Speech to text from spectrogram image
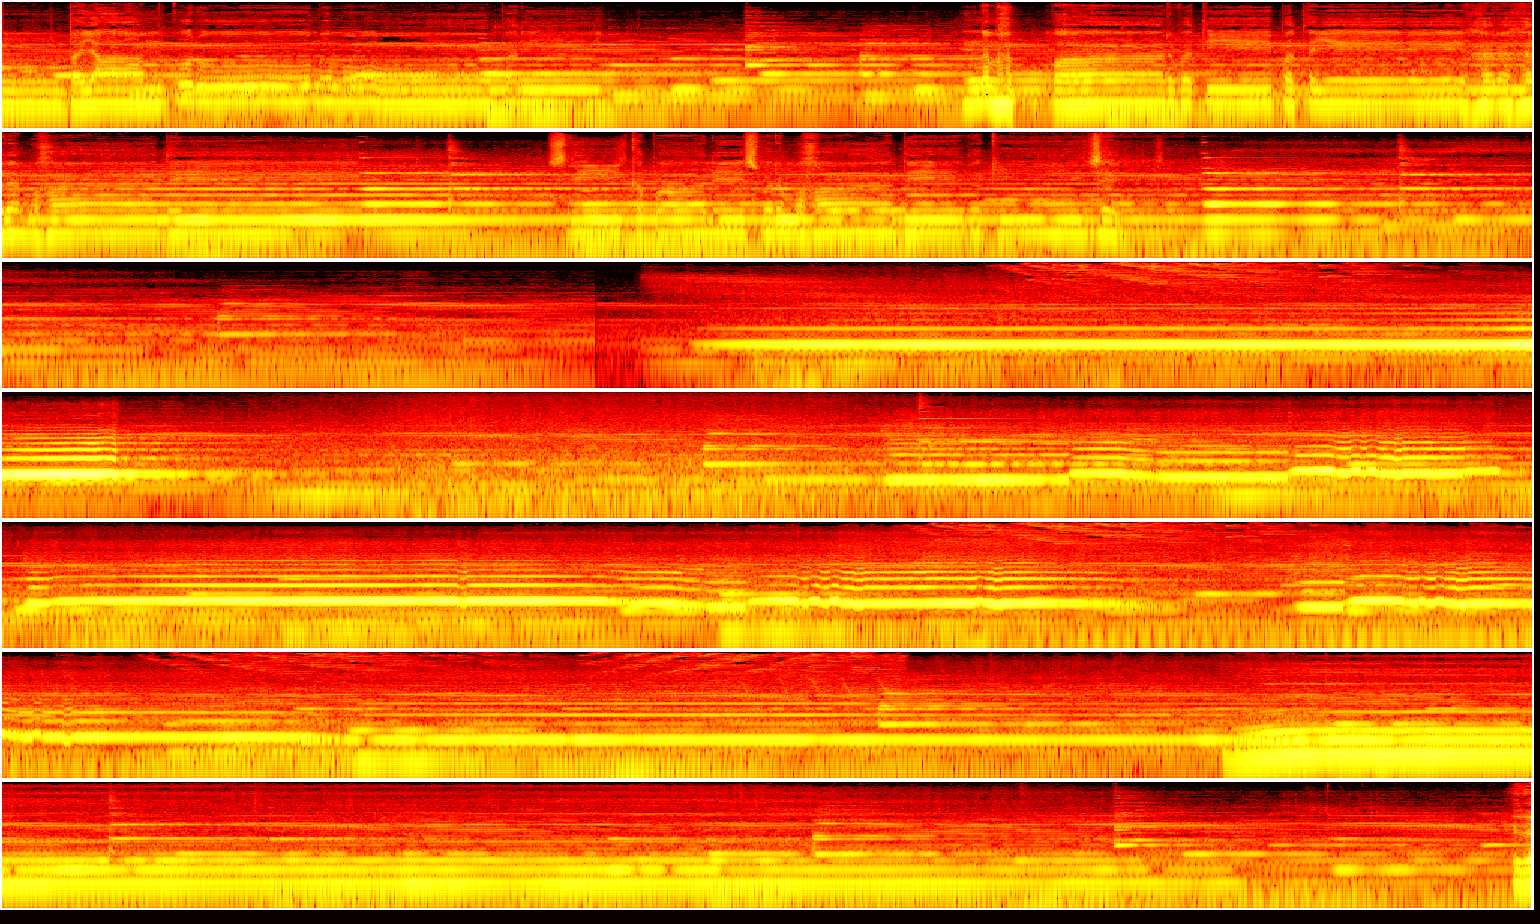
दयां कुरु ममोपरि। नमः पार्वतीपतये हर हर महादेव। श्रीकपालेश्वर महादेव की जय।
